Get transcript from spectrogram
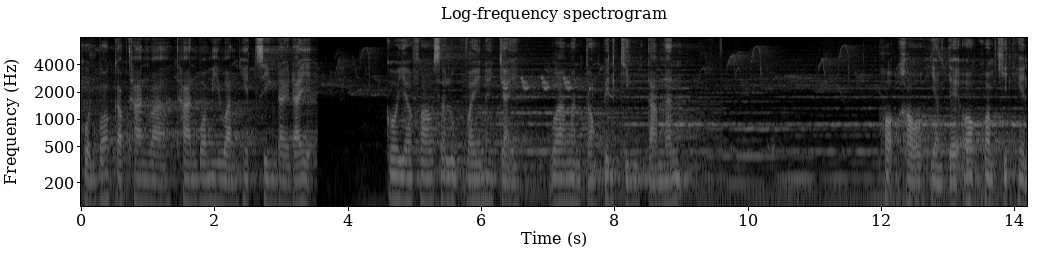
คนบอกกับทานว่าทานบ่มีวันเฮ็ดสิ่งใดได้ก็อย่าเฝ้าวสรุปไว้ในใจว่ามันต้องเป็นจริงตามนั้น เพราะเขาอย่างแต่ออกความคิดเห็น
